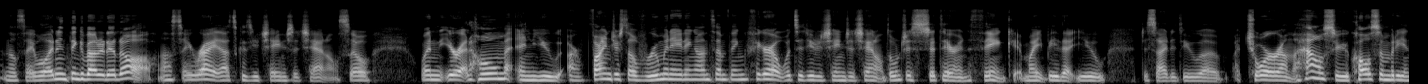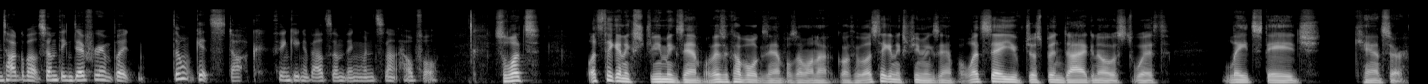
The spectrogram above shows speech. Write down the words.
And they'll say, Well, I didn't think about it at all. And I'll say, Right, that's because you changed the channel. So when you're at home and you are find yourself ruminating on something, figure out what to do to change the channel. Don't just sit there and think. It might be that you decide to do a, a chore around the house or you call somebody and talk about something different, but don't get stuck thinking about something when it's not helpful. So let's let's take an extreme example. There's a couple examples I want to go through. Let's take an extreme example. Let's say you've just been diagnosed with late stage cancer,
